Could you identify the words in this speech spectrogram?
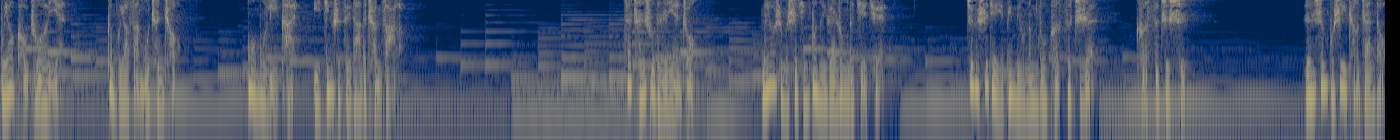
不要口出恶言，更不要反目成仇，默默离开已经是最大的惩罚了。在成熟的人眼中，没有什么事情不能圆融的解决。这个世界也并没有那么多可思之人、可思之事。人生不是一场战斗，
